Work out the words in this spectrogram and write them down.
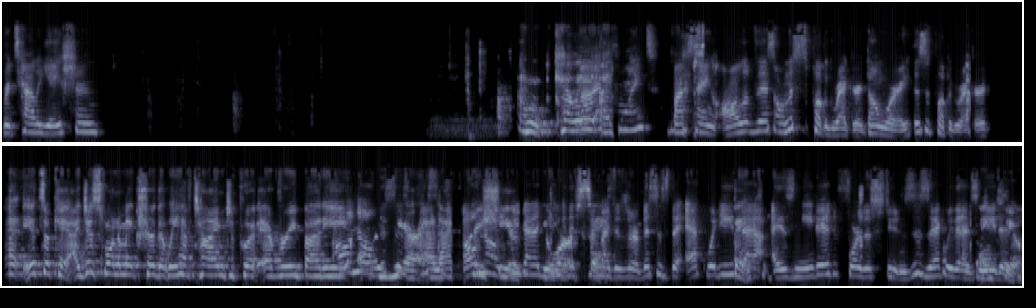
retaliation? And Kelly, My I, point by saying all of this, oh, this is public record. Don't worry, this is public record. uh, it's okay. I just want to make sure that we have time to put everybody Oh no, on this is, here, this and is- I oh no, you appreciate gotta give me your the time I deserve. This is the equity Thank that is needed for the students. This is equity that is Thank needed. you.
